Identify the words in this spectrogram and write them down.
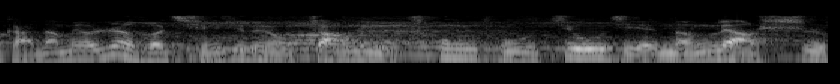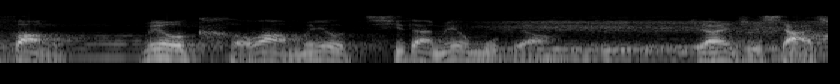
感到没有任何情绪那种张力、冲突、纠结、能量释放，没有渴望，没有期待，没有目标，这样一直下去。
